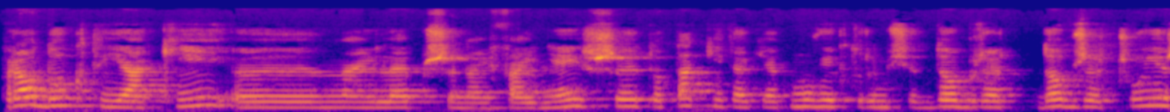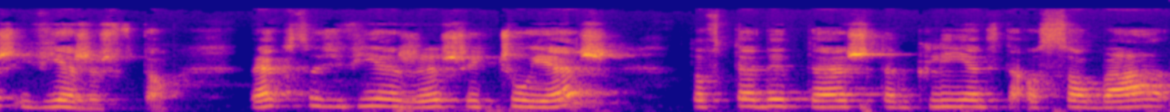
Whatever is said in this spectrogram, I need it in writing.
produkt jaki, y, najlepszy, najfajniejszy, to taki, tak jak mówię, którym się dobrze, dobrze czujesz i wierzysz w to. Bo jak w coś wierzysz i czujesz, to wtedy też ten klient, ta osoba,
